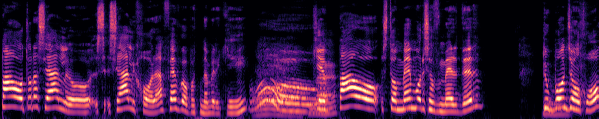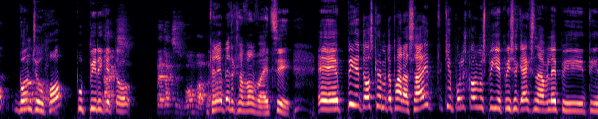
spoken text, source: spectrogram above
Πάω τώρα σε, άλλο, σε, σε άλλη χώρα, φεύγω από την Αμερική. Και Ναι. πάω στο Memories of Murder του Bon Joon-ho, Bon Joon-ho, που πήρε και το. Πέταξες βόμβα. τώρα. Πρέπει πέταξα βόμβα, έτσι. Ε, πήρε το Oscar με το Parasite και πολλοί κόσμος πήγε πίσω και άρχισε να βλέπει τη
